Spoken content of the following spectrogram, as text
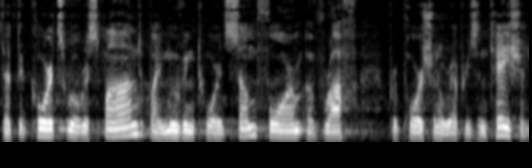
that the courts will respond by moving towards some form of rough proportional representation.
